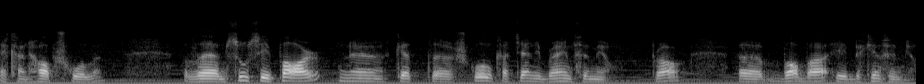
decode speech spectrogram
e kanë hapë shkollën, dhe mësusi i parë në këtë shkollë ka qenë Ibrahim Fehmiu, pra babai i Bekim Fehmiut.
